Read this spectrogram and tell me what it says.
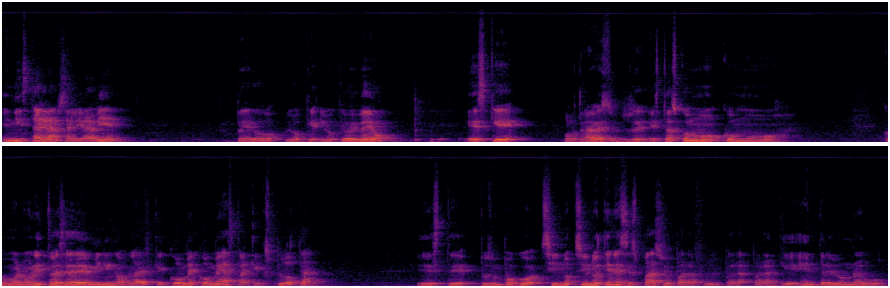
en Instagram saliera bien. Pero lo que, lo que hoy veo es que, otra vez, pues, estás como, como, como el monito ese de Meaning of Life que come, come hasta que explota este, pues un poco, si no, si no tienes espacio para, para, para que entre lo nuevo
